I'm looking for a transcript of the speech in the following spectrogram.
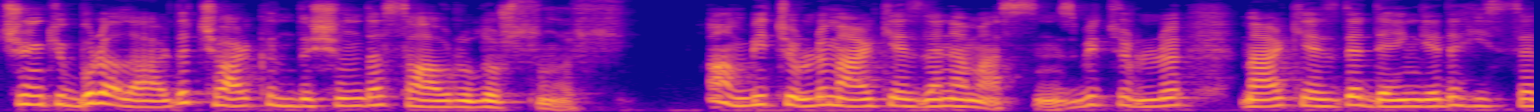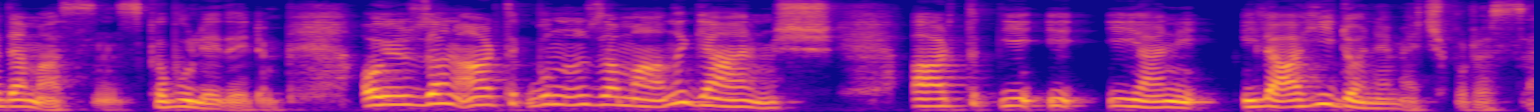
Çünkü buralarda çarkın dışında savrulursunuz. Ama bir türlü merkezlenemezsiniz. Bir türlü merkezde dengede hissedemezsiniz. Kabul edelim. O yüzden artık bunun zamanı gelmiş. Artık yani ilahi dönemeç burası.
